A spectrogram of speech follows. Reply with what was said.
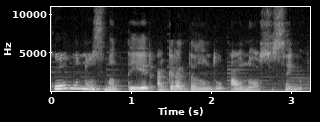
como nos manter agradando ao nosso Senhor?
